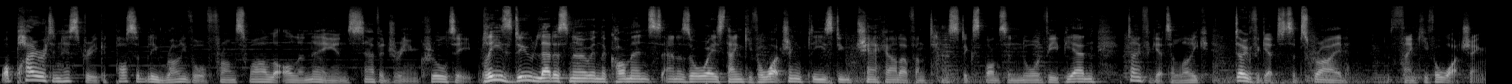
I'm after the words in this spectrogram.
What pirate in history could possibly rival Francois L'Olonnais in savagery and cruelty? Please do let us know in the comments, and as always, thank you for watching. Please do check out our fantastic sponsor NordVPN. Don't forget to like, don't forget to subscribe, and thank you for watching.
